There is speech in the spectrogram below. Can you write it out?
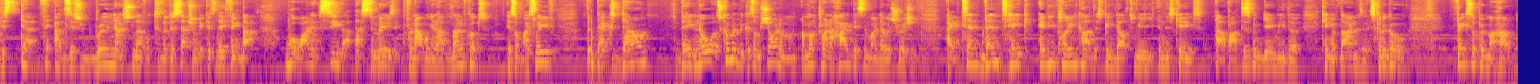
this depth, it adds this really nice level to the deception because they think that, whoa, I didn't see that, that's amazing. For now, we're gonna have Nine of Clubs, is on my sleeve, the deck's down, they know what's coming because I'm showing them, I'm not trying to hide this in my demonstration. I then take any playing card that's being dealt to me, in this case, our participant gave me the King of Diamonds and it's gonna go face up in my hand.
